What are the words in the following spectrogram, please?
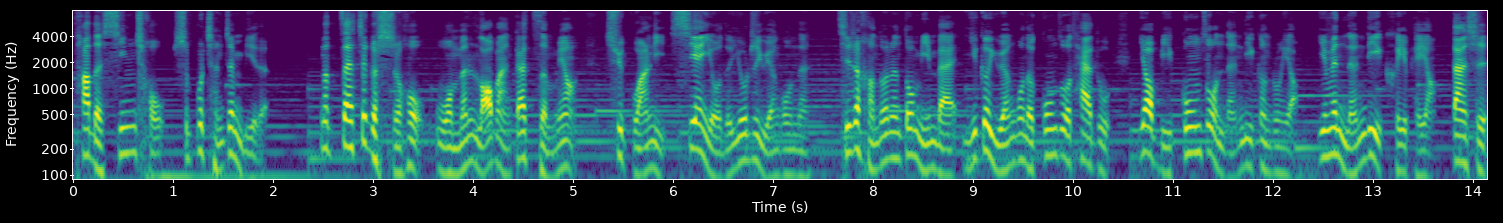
他的薪酬是不成正比的。那在这个时候，我们老板该怎么样去管理现有的优质员工呢？其实很多人都明白，一个员工的工作态度要比工作能力更重要，因为能力可以培养，但是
